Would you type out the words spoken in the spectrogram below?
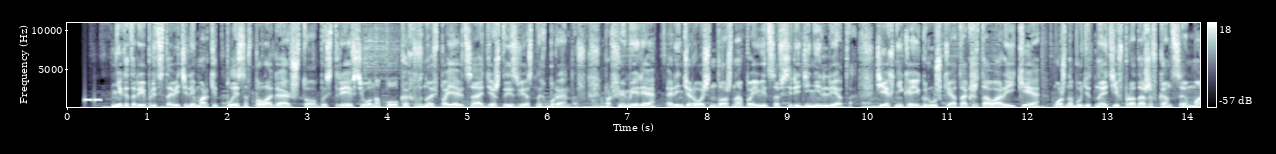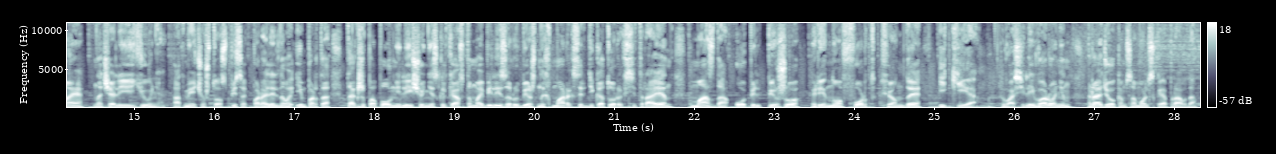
Некоторые представители маркетплейсов полагают, что быстрее всего на полках вновь появится одежда известных брендов. Парфюмерия ориентировочно должна появиться в середине лета. Техника, игрушки, а также товары IKEA можно будет найти в продаже в конце мая, начале июня. Отмечу, что список параллельного импорта также пополнили еще несколько автомобилей зарубежных марок, среди которых Citroën, Mazda, Opel, Peugeot, Renault, Ford, Hyundai и Kia. Василий Воронин, Радио «Комсомольская правда».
